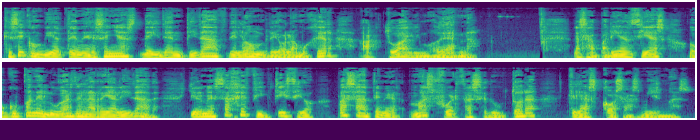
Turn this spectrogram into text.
que se convierten en señas de identidad del hombre o la mujer actual y moderna. Las apariencias ocupan el lugar de la realidad y el mensaje ficticio pasa a tener más fuerza seductora que las cosas mismas.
